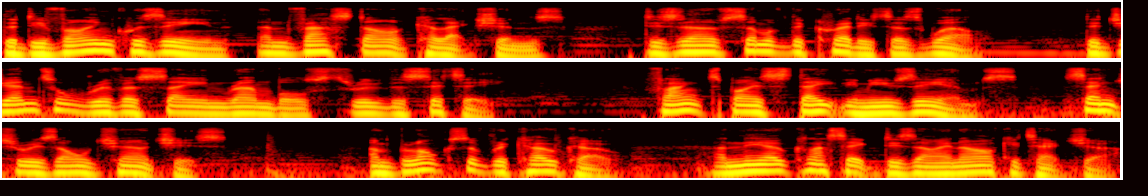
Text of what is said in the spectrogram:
The divine cuisine and vast art collections deserve some of the credit as well. The gentle river Seine rambles through the city, flanked by stately museums, centuries-old churches, and blocks of Rococo and neoclassic design architecture,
